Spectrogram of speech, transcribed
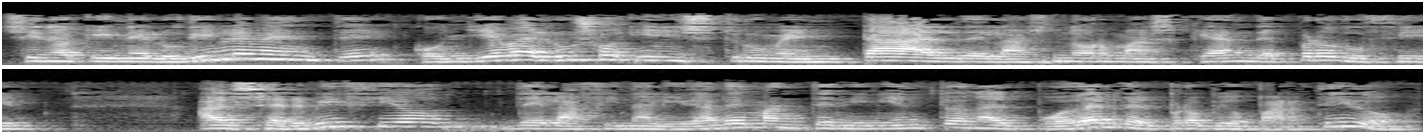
sino que ineludiblemente conlleva el uso instrumental de las normas que han de producir al servicio de la finalidad de mantenimiento en el poder del propio partido,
